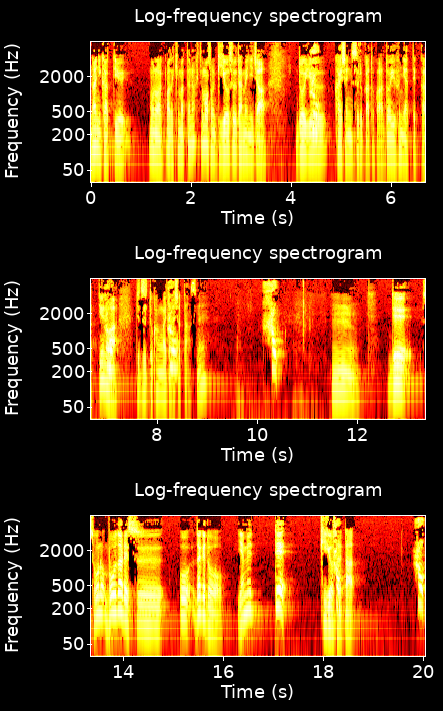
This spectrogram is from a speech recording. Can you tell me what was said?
何かっていうものはまだ決まってなくても、その起業するために、じゃあ、どういう会社にするかとか、はい、どういうふうにやっていくかっていうのは、はい、ずっと考えてらっしゃったんですね。はい。うん。で、そのボーダレスを、だけど、辞めて起業された、はい、はい、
